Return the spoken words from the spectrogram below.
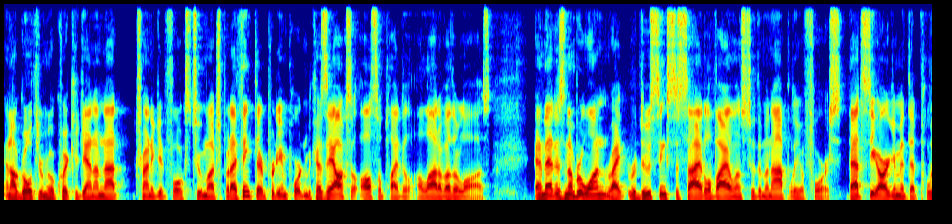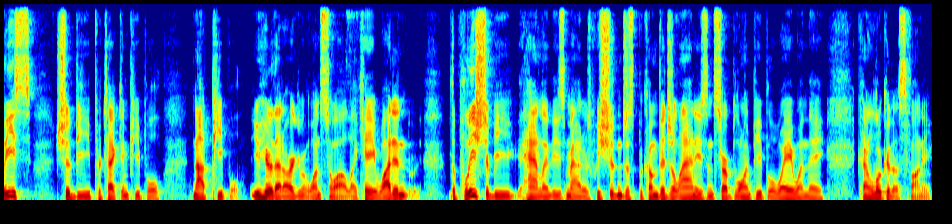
And I'll go through real quick again. I'm not trying to get folks too much, but I think they're pretty important because they also also apply to a lot of other laws. And that is number one, right? Reducing societal violence through the monopoly of force. That's the argument that police should be protecting people, not people. You hear that argument once in a while, like, hey, why didn't the police should be handling these matters? We shouldn't just become vigilantes and start blowing people away when they kind of look at us funny.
